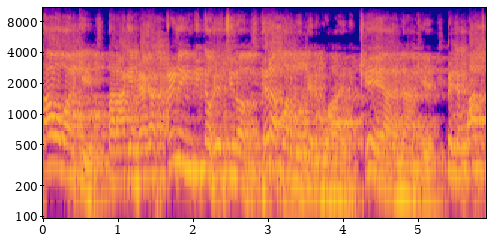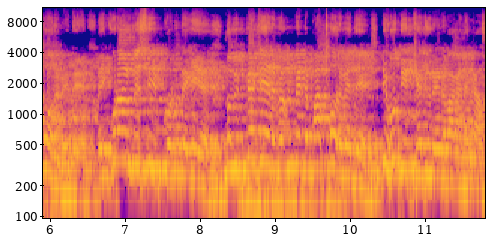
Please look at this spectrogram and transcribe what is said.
তাও আবার কি? তার আগে মেগা ট্রেনিং দিতে হয়েছিল। হেরা পর্বতের গুহায় খেয়ে আর না খেয়ে পেটে পাথর বেঁধে। এই কোরআন রিসিভ করতে গিয়ে নবী পেটের পেটে পাথর বেঁধে ইহুদির খেজুরের বাগানে কাজ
